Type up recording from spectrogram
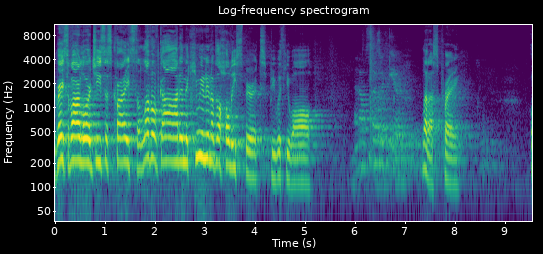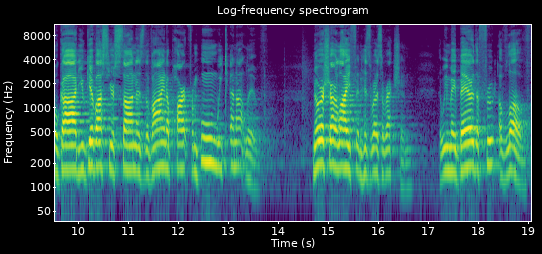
The grace of our Lord Jesus Christ, the love of God, and the communion of the Holy Spirit be with you all. And also with you. Let us pray. O God, you give us your Son as the vine apart from whom we cannot live. Nourish our life in his resurrection, that we may bear the fruit of love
